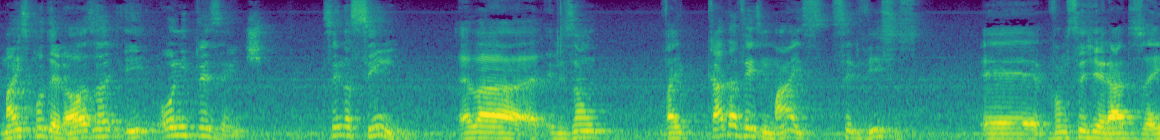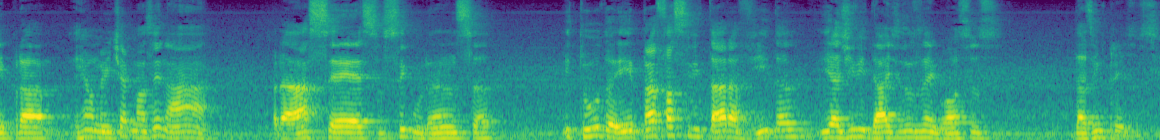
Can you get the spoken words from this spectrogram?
mais poderosa e onipresente. Sendo assim, ela, eles vão vai cada vez mais serviços é, vão ser gerados aí para realmente armazenar, para acesso, segurança e tudo aí para facilitar a vida e agilidade dos negócios das empresas.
